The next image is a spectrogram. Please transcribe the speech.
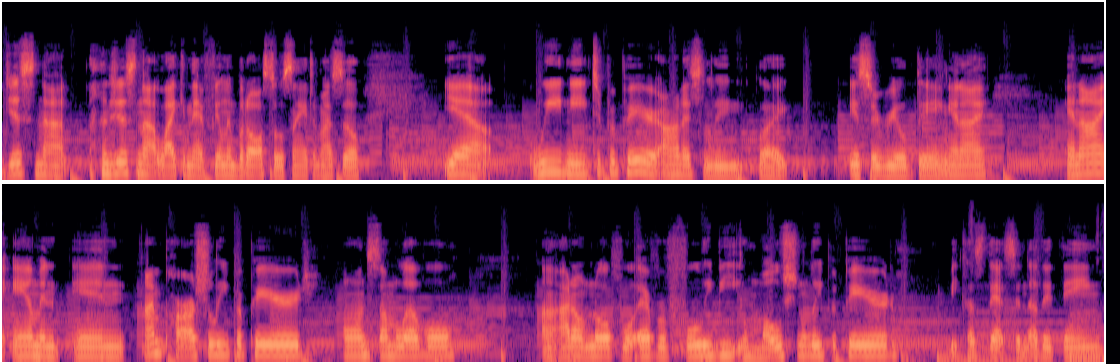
just not just not liking that feeling but also saying to myself yeah we need to prepare honestly. Like it's a real thing. And i and i am in in i'm partially prepared on some level. Uh, i don't know if we'll ever fully be emotionally prepared because that's another thing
